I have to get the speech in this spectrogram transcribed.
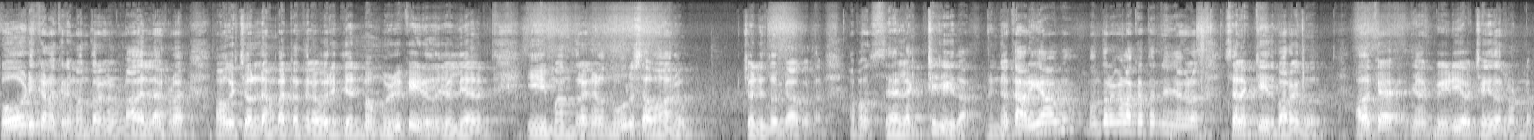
കോടിക്കണക്കിന് മന്ത്രങ്ങളുണ്ട്. അതെല്ലാം കൂടെ നമുക്ക് ചൊല്ലാൻ പറ്റത്തില്ല. ഒരു ജന്മം മുഴുക്ക ഇരുന്ന് ചൊല്ലിയാലും ഈ മന്ത്രങ്ങൾ നൂറ് ശതമാനവും ചൊല്ലി തീർക്കാവുന്നത് അപ്പോൾ സെലക്ട് ചെയ്ത നിങ്ങൾക്കറിയാവുന്ന മന്ത്രങ്ങളൊക്കെ തന്നെ ഞങ്ങൾ സെലക്ട് ചെയ്ത് പറയുന്നത്. അതൊക്കെ ഞാൻ വീഡിയോ ചെയ്തിട്ടുണ്ട്.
